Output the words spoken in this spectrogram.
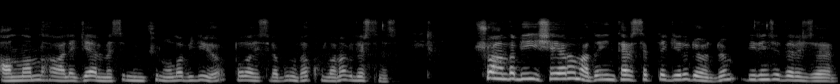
anlamlı hale gelmesi mümkün olabiliyor. Dolayısıyla bunu da kullanabilirsiniz. Şu anda bir işe yaramadı. Intercept'e geri döndüm. Birinci dereceden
